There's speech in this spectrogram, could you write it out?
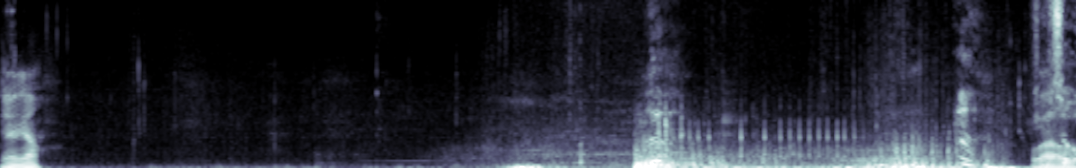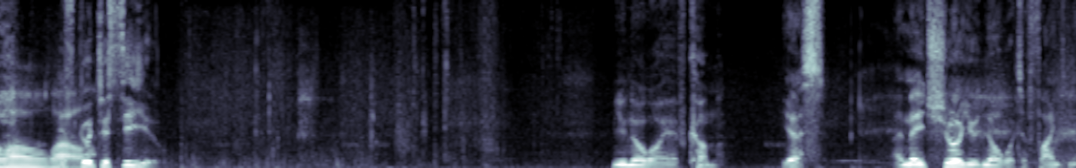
There you go. Well, well, well. It's good to see you. You know why I've come. Yes. I made sure you'd know where to find me.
